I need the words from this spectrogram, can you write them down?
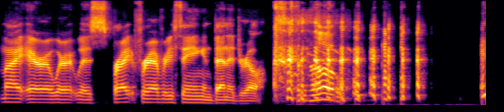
my era where it was Sprite for everything and Benadryl. oh.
